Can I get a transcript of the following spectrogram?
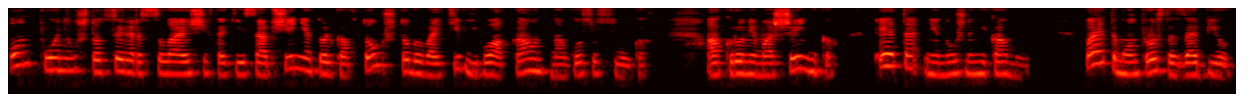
Он понял, что цель рассылающих такие сообщения только в том, чтобы войти в его аккаунт на госуслугах. А кроме мошенников, это не нужно никому. Поэтому он просто забил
